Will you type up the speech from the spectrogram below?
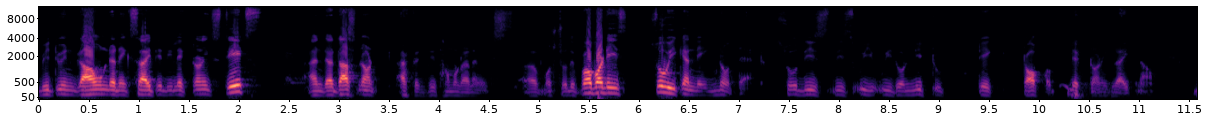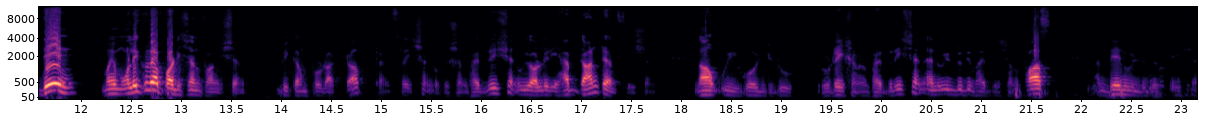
between ground and excited electronic states and that does not affect the thermodynamics uh, most of the properties. So, we can ignore that. So, this, this we, we do not need to take talk of electronic right now. Then my molecular partition function become product of translation, rotation, vibration. We already have done translation. Now, we will go into do rotation and vibration and we will do the vibration first and then we will do the rotation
